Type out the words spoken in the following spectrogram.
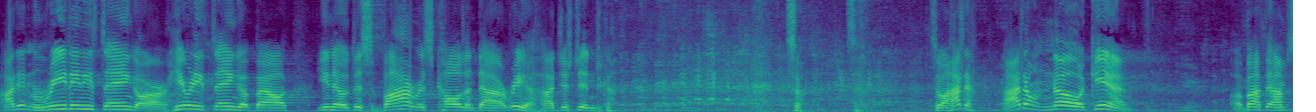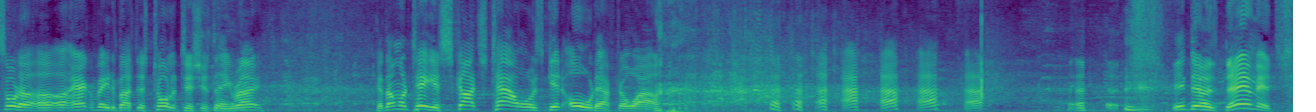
I didn't read anything or hear anything about, you know, this virus causing diarrhea. I just didn't so, so, so I, I don't know again about that. I'm sort of uh, uh, aggravated about this toilet tissue thing, right? Because I'm going to tell you, Scott towels get old after a while. it does damage.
